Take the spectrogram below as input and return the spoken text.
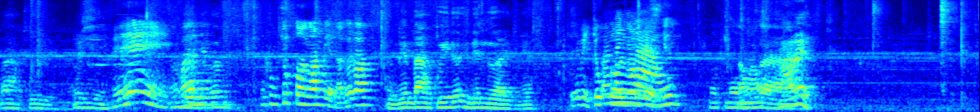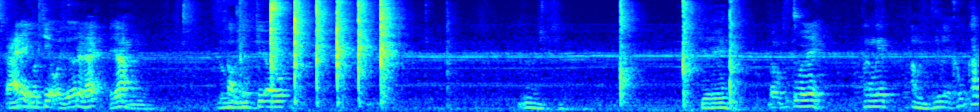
Ba quy thế nhá Vâng. Thế không chúc tôi ngon miệng à các con? Thử lên ba quy nữa thì lên người nhỉ? thế phải chúc tôi ngon miệng chứ. Một mồm vào. Đây cái để một triệu ở giữa rồi đấy thấy chưa? Ừ. Một triệu. Ừ. Chia đi. Đầu tôi đi. Thằng này ẩm thì lại không cắt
